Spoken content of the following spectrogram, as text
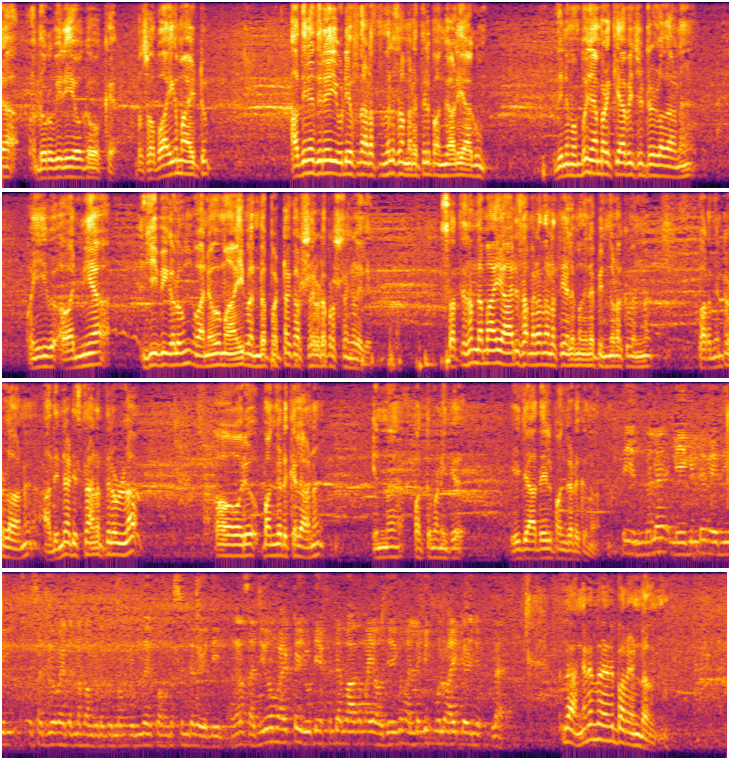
ദുർവിനിയോഗമൊക്കെ. അപ്പോൾ സ്വാഭാവികമായിട്ടും അതിനെതിരെ യു ഡി എഫ് നടത്തുന്നൊരു സമരത്തിൽ പങ്കാളിയാകും. ഇതിനു മുമ്പ് ഞാൻ പ്രഖ്യാപിച്ചിട്ടുള്ളതാണ് ഈ വന്യജീവികളും വനവുമായി ബന്ധപ്പെട്ട കർഷകരുടെ പ്രശ്നങ്ങളിൽ സത്യസന്ധമായി ആര് സമരം നടത്തിയാലും അതിനെ പിന്തുണക്കുമെന്ന് പറഞ്ഞിട്ടുള്ളതാണ്. അതിന്റെ അടിസ്ഥാനത്തിലുള്ള ഒരു പങ്കെടുക്കലാണ് ഇന്ന് പത്ത് മണിക്ക് ഈ ജാഥയിൽ പങ്കെടുക്കുന്നത് ഇന്നലെ ലീഗിന്റെ വേദിയിൽ സജീവമായി തന്നെ പങ്കെടുക്കുന്നു. ഇന്ന് കോൺഗ്രസിന്റെ വേദിയിൽ. അങ്ങനെ സജീവമായിട്ട് യു ഡി എഫിന്റെ ഭാഗമായി ഔദ്യോഗികം അല്ലെങ്കിൽ പോലും ആയി കഴിഞ്ഞു അല്ലെ? അല്ല അങ്ങനെയൊന്നും ഞാൻ പറയേണ്ടത്.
